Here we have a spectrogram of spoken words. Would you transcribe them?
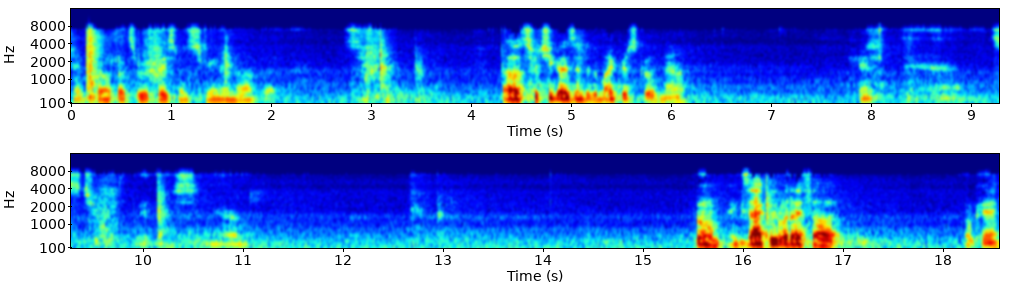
can't tell if that's a replacement screen or not, but let's, uh, switch you guys into the microscope now. Okay. Let's turn the brightness and boom, exactly what I thought. Okay.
